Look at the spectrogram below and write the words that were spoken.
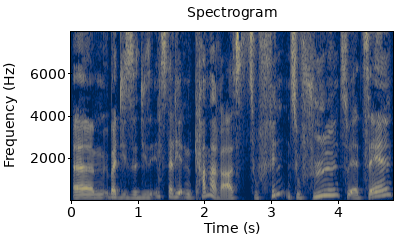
ähm, über diese, diese installierten Kameras zu finden, zu fühlen, zu erzählen,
